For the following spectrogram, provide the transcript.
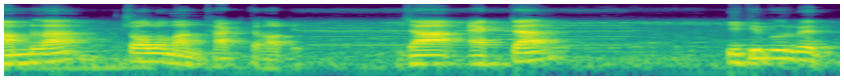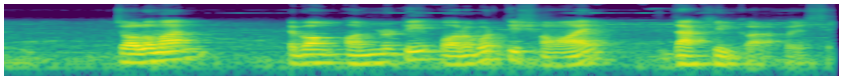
মামলা চলমান থাকতে হবে, যা একটা ইতিপূর্বে চলমান এবং অন্যটি পরবর্তী সময় দাখিল করা হয়েছে।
